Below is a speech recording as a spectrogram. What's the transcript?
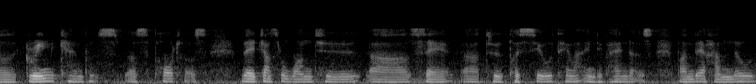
uh, green campus uh, supporters. They just want to uh, say to pursue Taiwan independence, but they have no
